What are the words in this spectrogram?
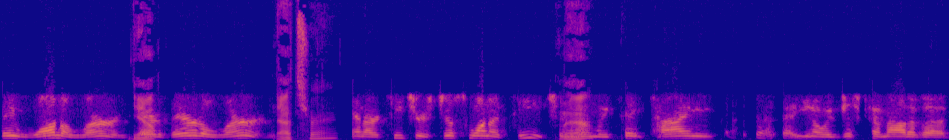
they want to learn. Yep. They're there to learn That's right. and our teachers just want to teach. And Yeah. when we take time, uh, you know, we've just come out of a,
